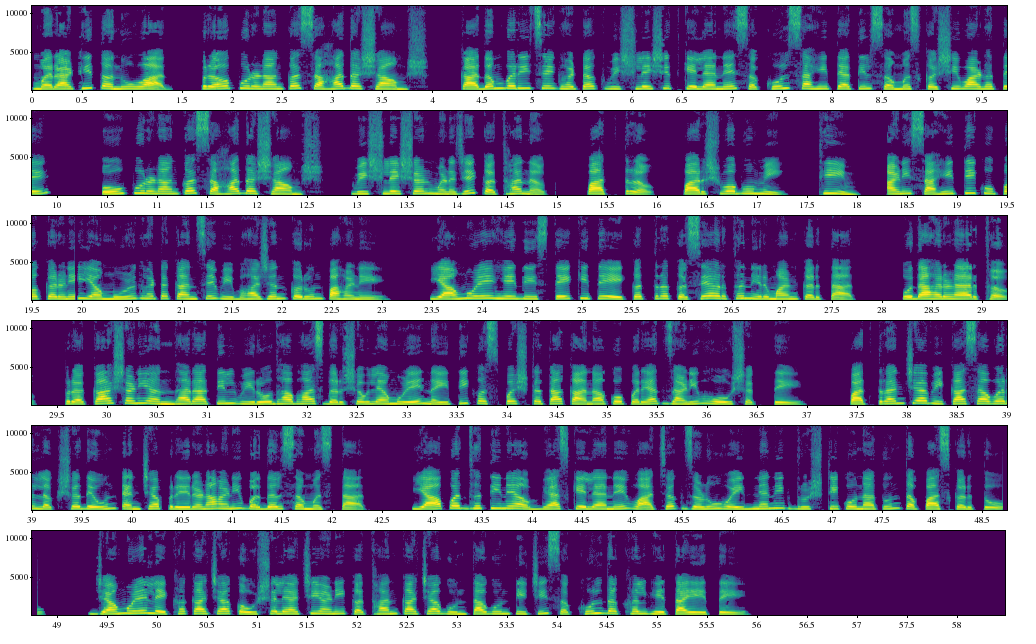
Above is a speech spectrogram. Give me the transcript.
मराठीत अनुवाद प्र. पूर्णांक सहा दशांश. कादंबरीचे घटक विश्लेषित केल्याने सखोल साहित्यातील समज कशी वाढते? ओ. पूर्णांक सहा दशांश. विश्लेषण म्हणजे कथानक पात्र पार्श्वभूमी थीम आणि साहित्यिक उपकरणे या मूळ घटकांचे विभाजन करून पाहणे. यामुळे हे दिसते की ते एकत्र कसे अर्थ निर्माण करतात? उदाहरणार्थ प्रकाश आणि अंधारातील विरोधाभास दर्शवल्यामुळे नैतिक अस्पष्टता कानाकोपऱ्यात जाणीव होऊ शकते. पात्रांच्या विकासावर लक्ष देऊन त्यांच्या प्रेरणा आणि बदल समजतात. या पद्धतीने अभ्यास केल्याने वाचक जणू वैज्ञानिक दृष्टिकोनातून तपास करतो ज्यामुळे लेखकाच्या कौशल्याची आणि कथानकाच्या गुंतागुंतीची सखोल दखल घेता येते.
